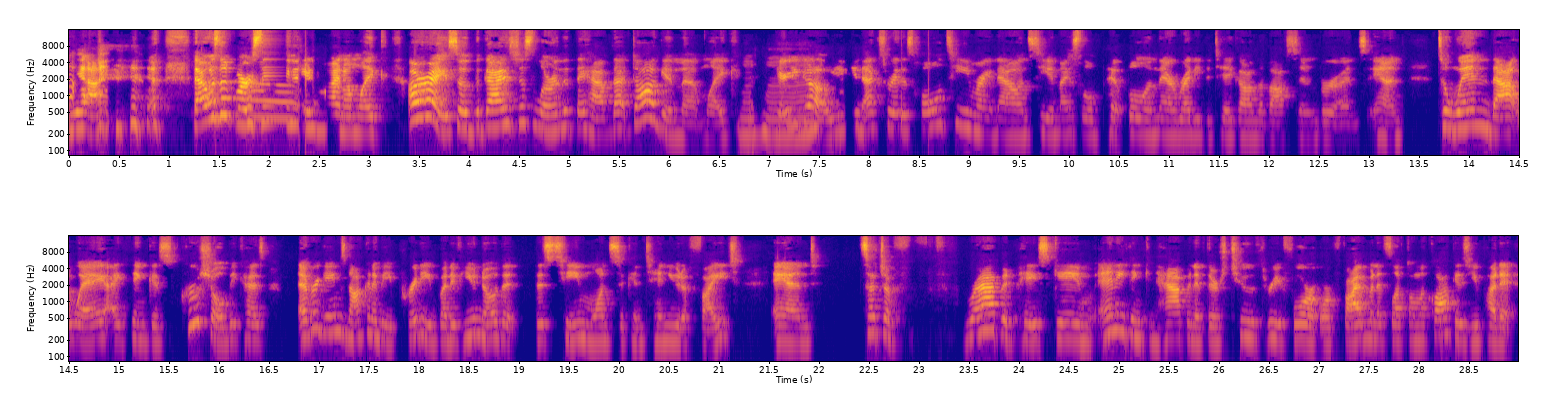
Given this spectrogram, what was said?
Yeah, that was the first thing that came to mind. I'm like, all right, so the guys just learned that they have that dog in them. Like, mm-hmm. here you Mm-hmm. go. You can X-ray this whole team right now and see a nice little pit bull in there ready to take on the Boston Bruins. And to win that way, I think is crucial because every game's not going to be pretty. But if you know that this team wants to continue to fight and such a rapid pace game, anything can happen if there's two, three, four, or five minutes left on the clock, as you put it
